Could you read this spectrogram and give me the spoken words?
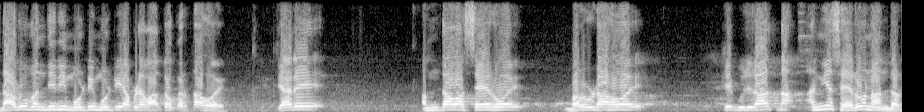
દારૂબંધીની મોટી મોટી આપણે વાતો કરતા હોય, ત્યારે અમદાવાદ શહેર હોય, બરોડા હોય કે ગુજરાતના અન્ય શહેરોના અંદર,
